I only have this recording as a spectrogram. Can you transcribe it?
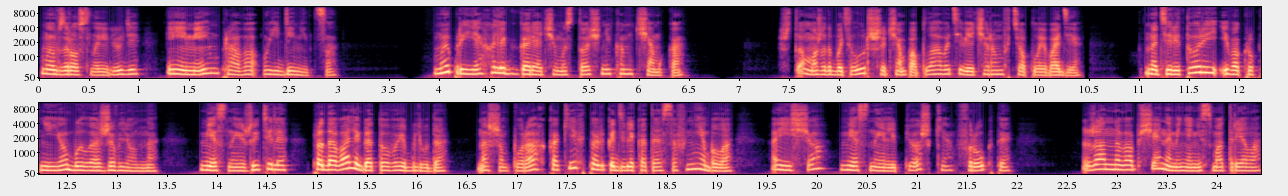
Мы взрослые люди и имеем право уединиться. Мы приехали к горячим источникам Чемка. Что может быть лучше, чем поплавать вечером в теплой воде? На территории и вокруг нее было оживленно. Местные жители продавали готовые блюда. На шампурах каких только деликатесов не было, а еще местные лепешки, фрукты — Жанна вообще на меня не смотрела.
